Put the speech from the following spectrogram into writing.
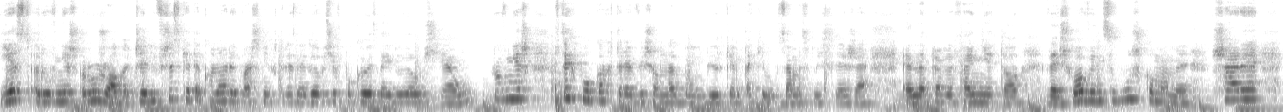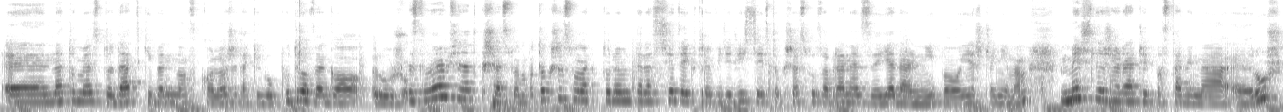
jest również różowy, czyli wszystkie te kolory właśnie, które znajdują się w pokoju, znajdują się również w tych półkach, które wiszą nad moim biurkiem. Taki był zamysł, myślę, że e, naprawdę fajnie to wyszło, więc łóżko mamy szare, natomiast dodatki będą w kolorze takiego pudrowego różu. Zastanawiam się nad krzesłem, bo to krzesło, na którym teraz siedzę i które widzieliście, jest to krzesło zabrane z jadalni, bo jeszcze nie mam. Myślę, że raczej postawię na róż,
